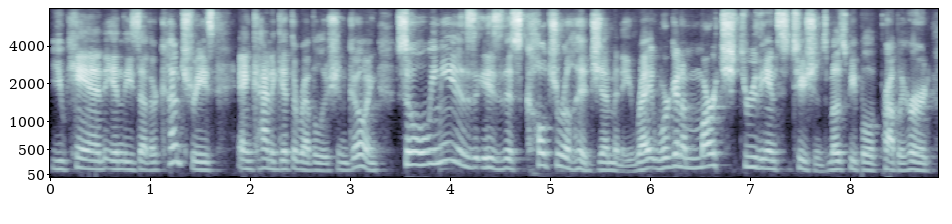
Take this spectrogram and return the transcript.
you can in these other countries and kind of get the revolution going. So what we need is is this cultural hegemony, right? We're going to march through the institutions. Most people have probably heard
